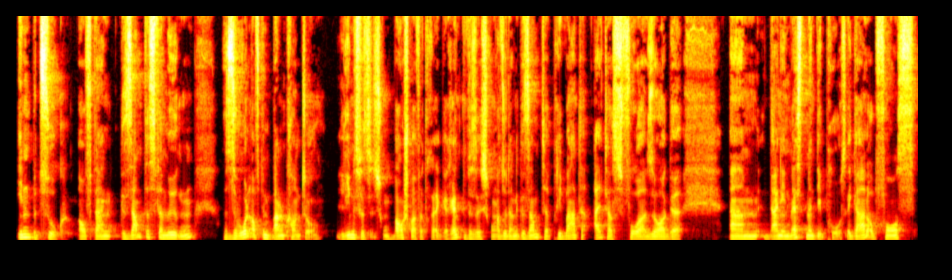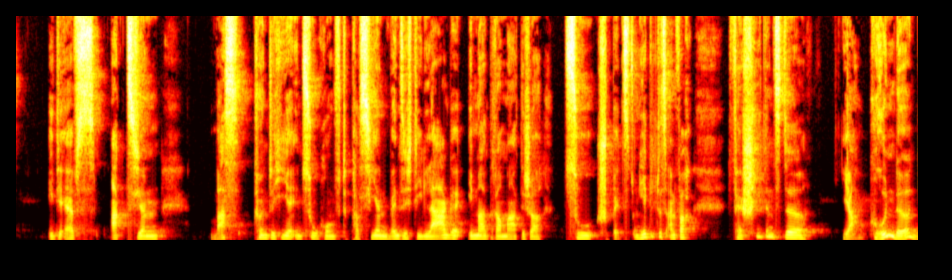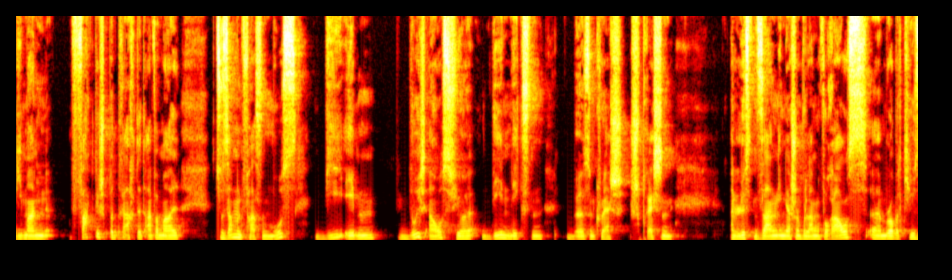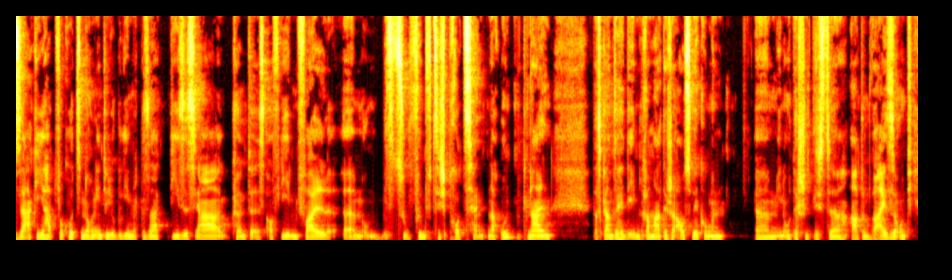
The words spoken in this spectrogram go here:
in Bezug auf dein gesamtes Vermögen, sowohl auf dem Bankkonto, Lebensversicherung, Bausparverträge, Rentenversicherung, also deine gesamte private Altersvorsorge, ähm, deine Investmentdepots, egal ob Fonds, ETFs, Aktien, was könnte hier in Zukunft passieren, wenn sich die Lage immer dramatischer zuspitzt. Und hier gibt es einfach verschiedenste ja, Gründe, die man faktisch betrachtet einfach mal zusammenfassen muss, die eben durchaus für den nächsten Börsencrash sprechen, Analysten sagen ihn ja schon vor lange voraus. Ähm, Robert Kiyosaki hat vor kurzem noch ein Interview gegeben und gesagt, dieses Jahr könnte es auf jeden Fall ähm, um bis zu 50 Prozent nach unten knallen. Das Ganze hätte eben dramatische Auswirkungen ähm, in unterschiedlichster Art und Weise. Und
